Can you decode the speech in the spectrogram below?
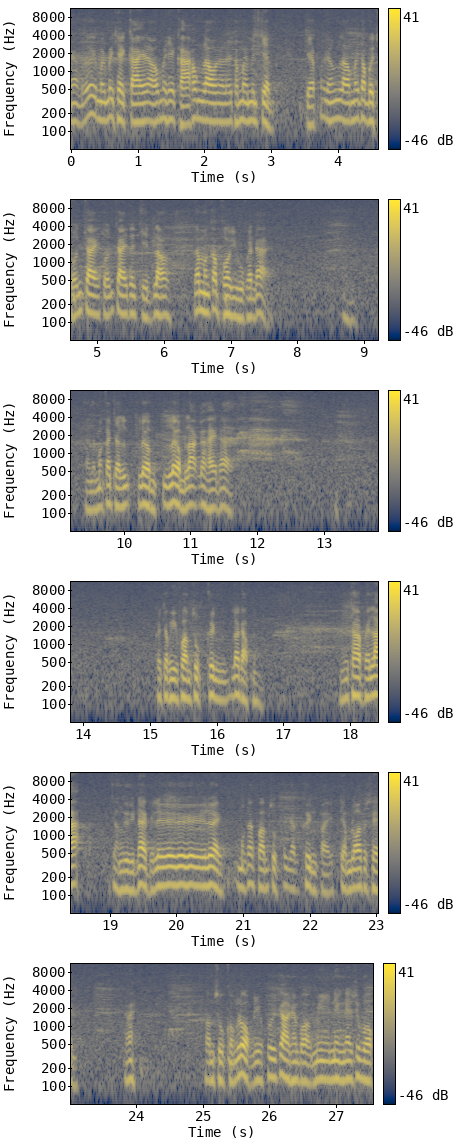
นะเอ้ยมันไม่ใช่กายเราไม่ใช่ขาของเราอะไรทำไมมันเจ็บ เจ็บเรื่องเราไม่ต้องไปสนใจสนใจแต่จิตเรา แล้วมันก็พออยู่กันได้ อันนั้นมันก็จะเริ่มเริ่มละกายได้ ก็จะมีความสุขขึ้นระดับหนึ่งนี่ถ้าไปละอย่างอื่นได้ไปเรื่อยๆมันก็ความสุขก็จะขึ้นไป เต็มร้อยเปอร์เซ็นต์นะความสุขของโลกนี่พระพุทธเจ้าท่านบอกมีหนึ่งในสิบหก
